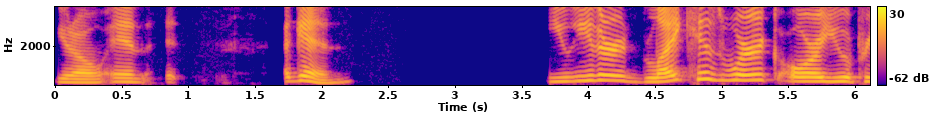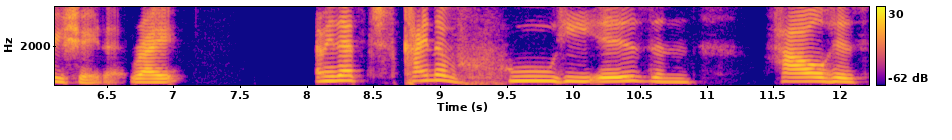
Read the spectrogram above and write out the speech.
You know, and it, again, you either like his work or you appreciate it, right? I mean, that's just kind of who he is and how his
